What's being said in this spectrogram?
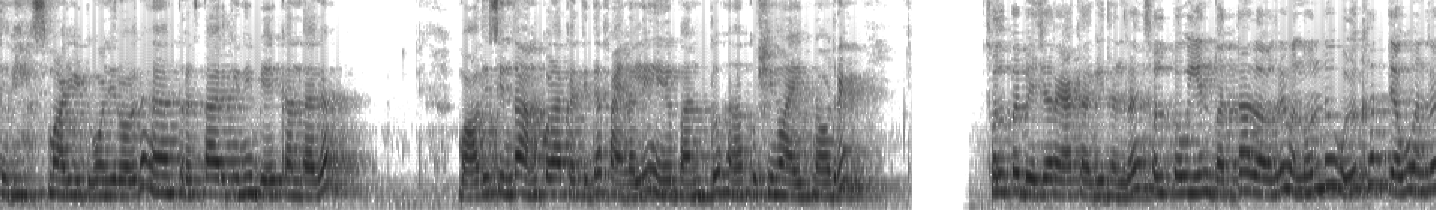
ಸೇವಿಂಗ್ಸ್ ಮಾಡಿ ಇಟ್ಕೊಂಡಿರೋವಾಗ ತರಿಸ್ತಾ ಇರ್ತೀನಿ. ಬೇಕಂದಾಗ ಭಾಳ ದಿವಸದಿಂದ ಅಂದ್ಕೊಳಕತ್ತಿದ್ದೆ ಫೈನಲಿ ಬಂತು. ಖುಷಿನೂ ಆಯ್ತು ನೋಡ್ರಿ. ಸ್ವಲ್ಪ ಬೇಜಾರು ಯಾಕೆ ಆಗಿದಂದ್ರೆ ಸ್ವಲ್ಪ ಏನು ಭತ್ತ ಅದಾವಲ್ರಿ, ಒಂದೊಂದು ಹುಳುಕ್ ಹತ್ಯಾವು ಅಂದ್ರೆ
